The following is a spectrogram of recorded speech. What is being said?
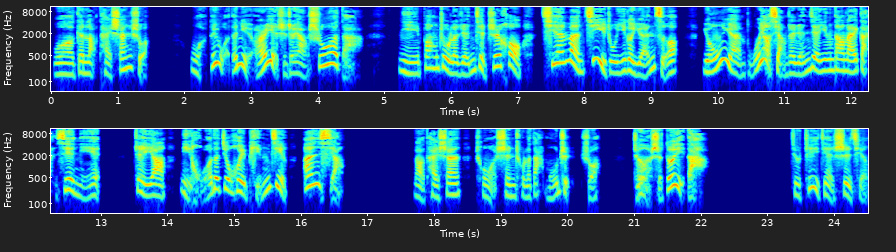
我跟老泰山说：“我对我的女儿也是这样说的。你帮助了人家之后，千万记住一个原则：永远不要想着人家应当来感谢你，这样你活的就会平静安详。”老泰山冲我伸出了大拇指，说：“这是对的。”就这件事情。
